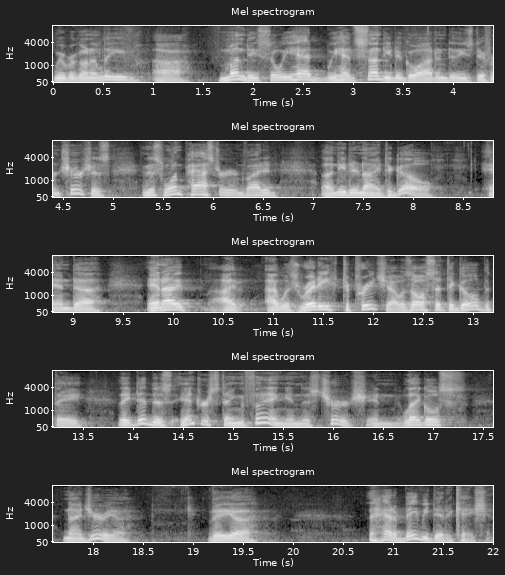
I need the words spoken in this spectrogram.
We were going to leave uh, Monday, so we had, we had Sunday to go out into these different churches. And this one pastor invited Anita and I to go. And, uh, and I, I, I was ready to preach. I was all set to go, but they, they did this interesting thing in this church in Lagos, Nigeria. They, uh, they had a baby dedication.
